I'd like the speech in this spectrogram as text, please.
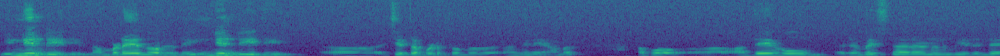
ഇന്ത്യൻ രീതിയിൽ നമ്മുടെ എന്ന് പറയുന്നത് ഇന്ത്യൻ രീതിയിൽ ചിട്ടപ്പെടുത്തുന്നത് അങ്ങനെയാണ്. അപ്പോൾ അദ്ദേഹവും രമേശ് നാരായണനും ഇതിന്റെ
